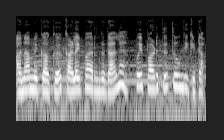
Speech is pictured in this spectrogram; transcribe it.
அனாமிகாக்கு களைப்பா இருந்ததால போய் படுத்து தூங்கிக்கிட்டான்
